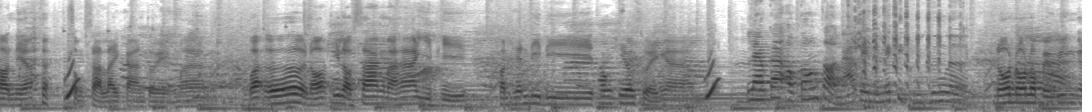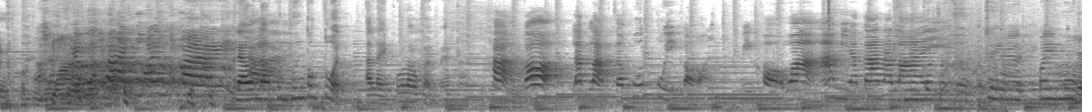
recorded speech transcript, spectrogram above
ตอนเนี้ยสงสารรายการตัวเองมาก ว่าเออเนาะที่เราสร้างมา 5 EP คอนเทนต์ดีๆ ท่องเที่ยวสวยงาม แล้วก็เอากล้องจ่อหน้าตัวเองมันไม่ติดคุณพึ่งเลย โน้ตโน้ตเราไปวิ่งกันว่าเดี๋ยวลุกไปลุกไปลุกไปแล้วแล้วคุณพึ่งต้องตรวจอะไรพวกเราก่อนไหมคะ ค่ะ ก็หลักๆจะพูดคุยก่อน วิเคราะห์ว่าอะมีอาการอะไร เจ็บไปหมดเล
